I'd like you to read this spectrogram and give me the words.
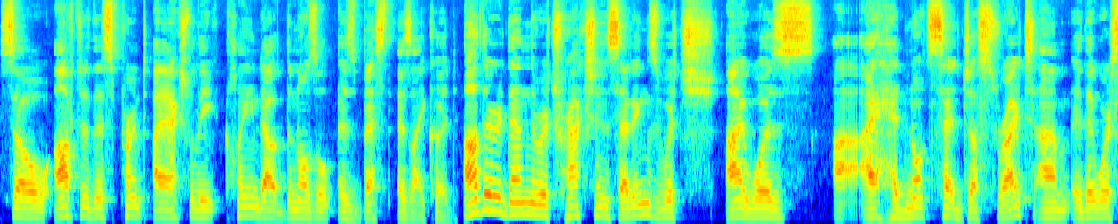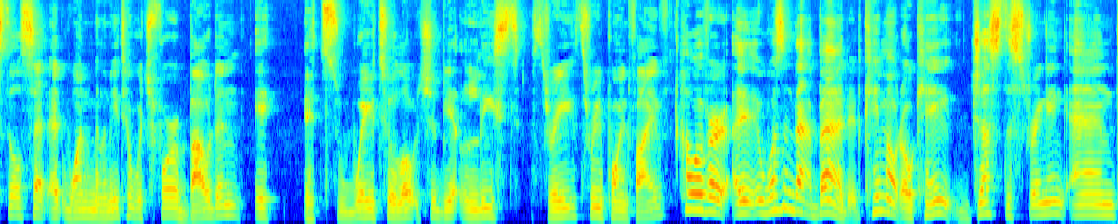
So after this print, I actually cleaned out the nozzle as best as I could. Other than the retraction settings, which I was I had not set just right. Um, they were still set at one millimeter, which for a Bowden, it it's way too low. It should be at least 3, 3.5. However, it wasn't that bad. It came out okay, just the stringing and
